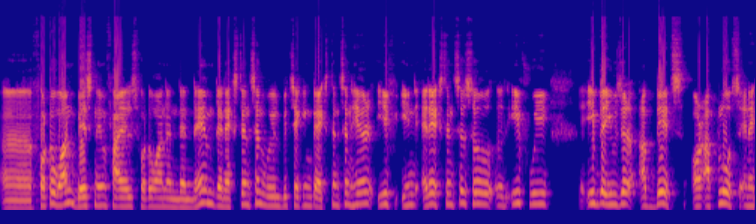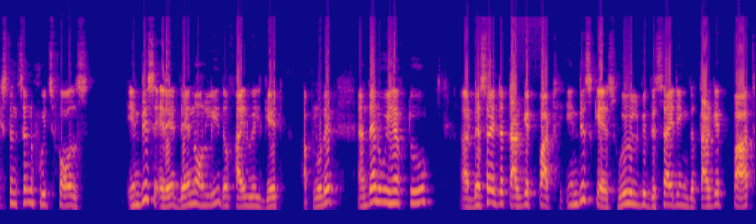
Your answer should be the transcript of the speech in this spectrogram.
uh, photo one base name files photo one and then name. Then extension we will be checking the extension here. If in array extension so uh, if we if the user updates or uploads an extension which falls in this array then only the file will get uploaded. And then we have to uh, decide the target path. In this case we will be deciding the target path.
